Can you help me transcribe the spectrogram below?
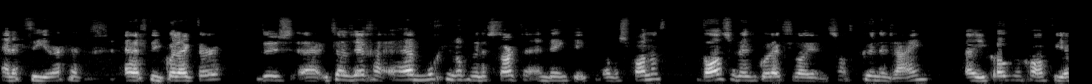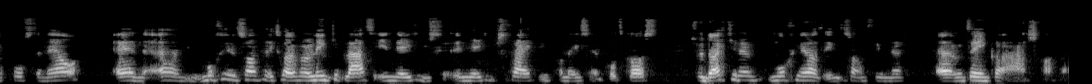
NFT'er. NFT collector. Dus uh, ik zou zeggen, hè, mocht je nog willen starten en denk je, ik vind het allemaal spannend, dan zou deze collectie wel interessant kunnen zijn. Uh, je koopt hem gewoon via PostNL. En uh, mocht je interessant vinden, ik zal even een linkje plaatsen in deze, in deze beschrijving van deze podcast. Zodat je hem, mocht je dat interessant vinden, uh, meteen kan aanschaffen.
